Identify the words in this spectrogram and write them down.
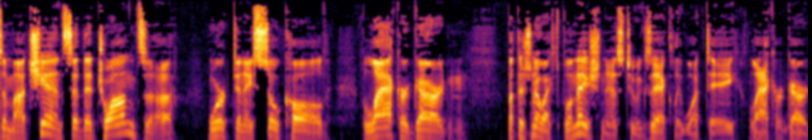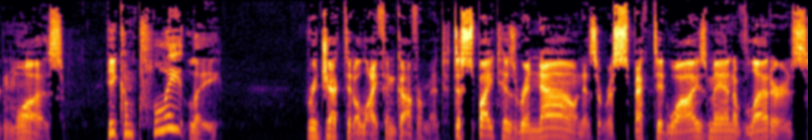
Sima Qian said that Zhuangzi worked in a so called lacquer garden, but there's no explanation as to exactly what a lacquer garden was. He completely rejected a life in government, despite his renown as a respected wise man of letters.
